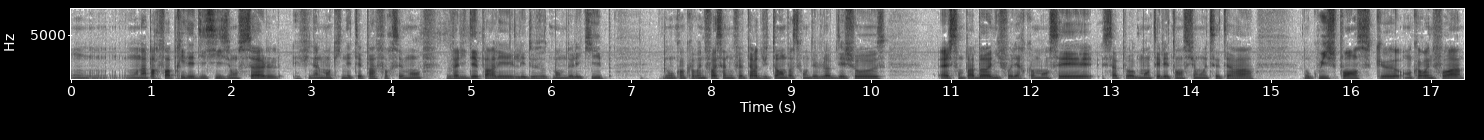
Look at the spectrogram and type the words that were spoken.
On, a parfois pris des décisions seuls et finalement qui n'étaient pas forcément validées par les, les deux autres membres de l'équipe. Donc encore une fois, ça nous fait perdre du temps parce qu'on développe des choses. Elles sont pas bonnes, il faut les recommencer. Ça peut augmenter les tensions, etc. Donc oui, je pense que encore une fois,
